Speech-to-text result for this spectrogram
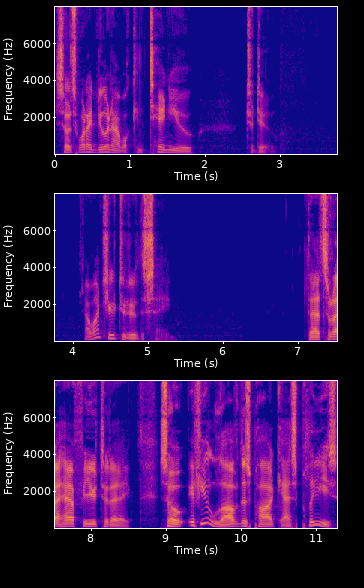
So it's what I do and I will continue to do. I want you to do the same. That's what I have for you today. So, if you love this podcast, please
